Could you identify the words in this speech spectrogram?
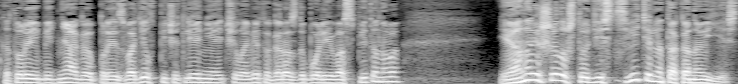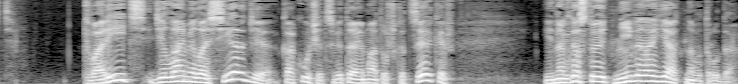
который, бедняга, производил впечатление человека гораздо более воспитанного и она решила, что действительно так оно и есть. Творить дела милосердия, как учит святая матушка церковь, иногда стоит невероятного труда,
